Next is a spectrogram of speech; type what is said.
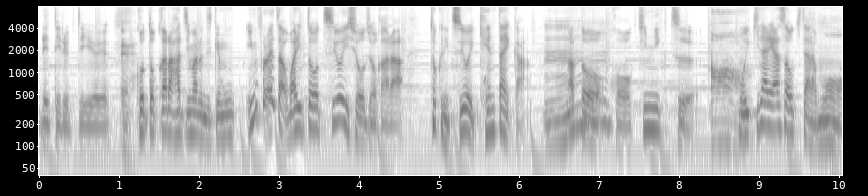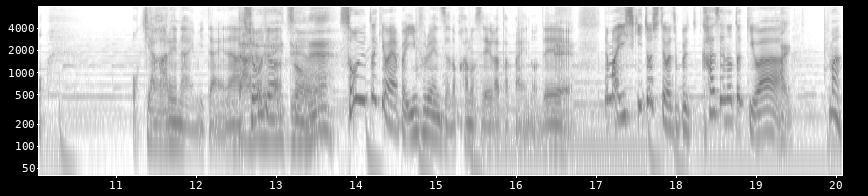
出てるっていうことから始まるんですけどもインフルエンザは割と強い症状から特に強い倦怠感。あとこう筋肉痛。もういきなり朝起きたらもう起き上がれないみたいな症状、ね、そう。そういう時はやっぱりインフルエンザの可能性が高いのでで、まあ、意識としてはやっぱり風邪の時は、はい、まあ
